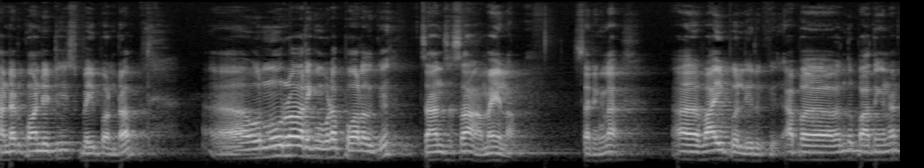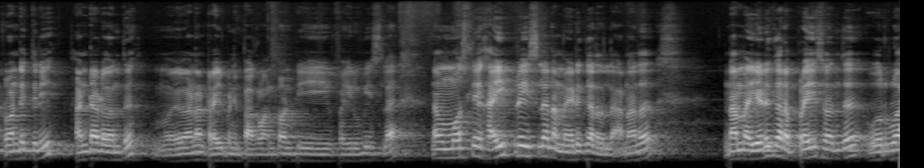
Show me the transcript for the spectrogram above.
ஹண்ட்ரட் குவான்டிட்டிஸ் பை பண்ணுறோம் ஒரு நூறுரூவா வரைக்கும் கூட போகிறதுக்கு சான்சஸாக அமையலாம். சரிங்களா? வாய்ப்புகள் இருக்குது அப்போ வந்து பார்த்தீங்கன்னா டுவெண்ட்டி த்ரீ ஹண்ட்ரட் வந்து வேணால் ட்ரை பண்ணி பார்க்கலாம். டுவெண்ட்டி ஃபைவ் ருபீஸில் நம்ம மோஸ்ட்லி ஹை ப்ரைஸில் நம்ம எடுக்கிறதில்ல அதனால் நம்ம எடுக்கிற ப்ரைஸ் வந்து ஒரு ரூபா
